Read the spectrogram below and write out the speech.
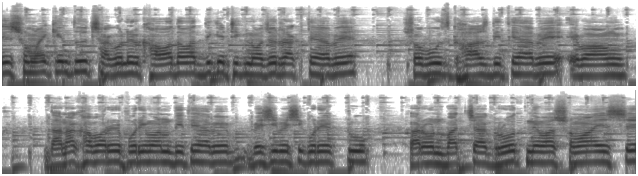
এই সময় কিন্তু ছাগলের খাওয়া দাওয়ার দিকে ঠিক নজর রাখতে হবে, সবুজ ঘাস দিতে হবে এবং দানা খাবারের পরিমাণ দিতে হবে, বেশি বেশি করে একটু কারণ বাচ্চা গ্রোথ নেওয়ার সময় এসছে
